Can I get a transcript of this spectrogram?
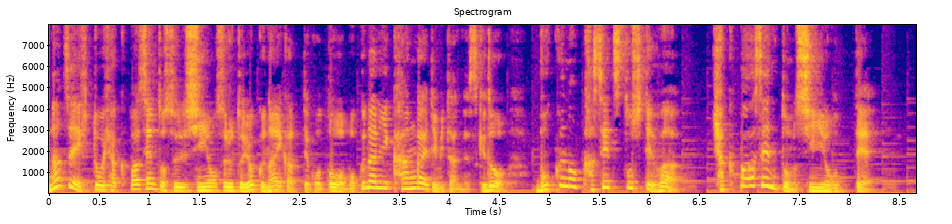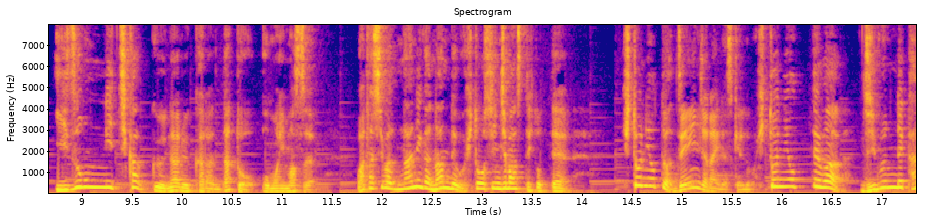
なぜ人を100%信用すると良くないかってことを僕なりに考えてみたんですけど、僕の仮説としては100%の信用って依存に近くなるからだと思います。私は何が何でも人を信じますって人って、人によっては全員じゃないですけれども、人によっては自分で考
